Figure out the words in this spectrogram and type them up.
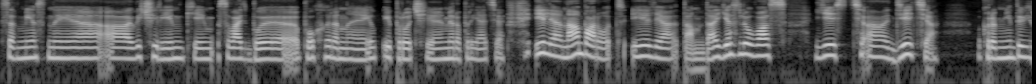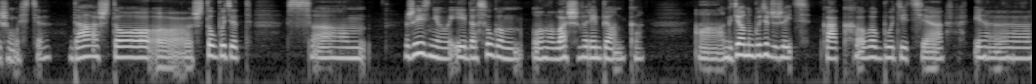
совместные а, вечеринки, свадьбы, похороны и, и прочие мероприятия. Или наоборот, или там, да, если у вас есть а, дети, кроме недвижимости, да, что, э, что будет с жизнью и досугом э, вашего ребенка, а, где он будет жить, как вы будете э,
